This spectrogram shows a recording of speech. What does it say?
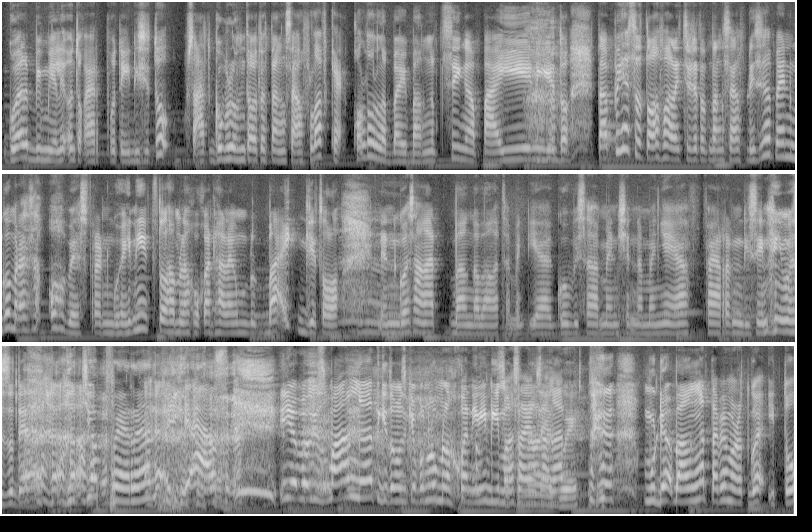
gue lebih milih untuk air putih. Di situ saat gue belum tahu tentang self love kayak kok lu lebay banget sih? Ngapain? gitu. Tapi setelah Vale cerita tentang self discipline gue merasa oh best friend gue ini telah melakukan hal yang baik gitu loh. Dan gue sangat bangga banget sama dia. Gue bisa mention namanya ya Feren di sini maksudnya. Good job Feren. Yes. Iya bagus banget gitu. Meskipun lu melakukan ini di So masa yang kenal ya sangat muda banget tapi menurut gue itu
